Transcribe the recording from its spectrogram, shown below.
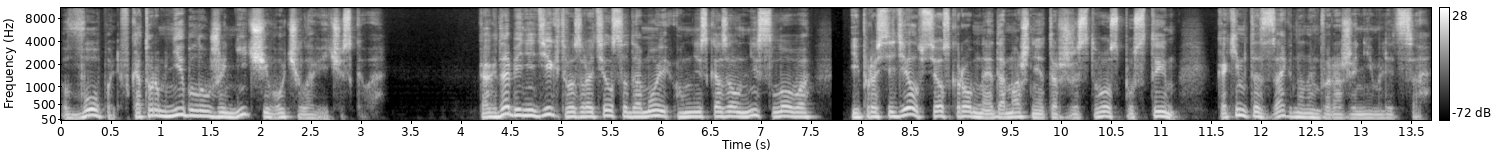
вопль, в котором не было уже ничего человеческого. Когда Бенедикт возвратился домой, он не сказал ни слова и просидел все скромное домашнее торжество с пустым, каким-то загнанным выражением лица.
